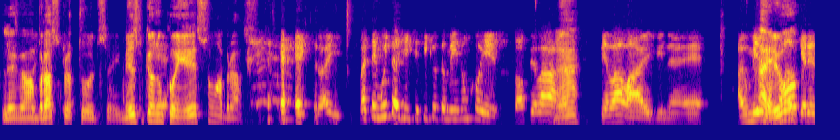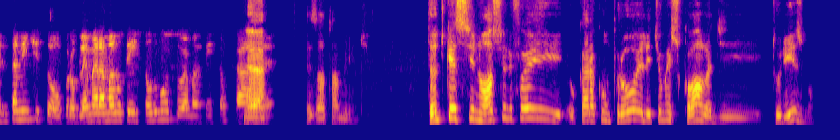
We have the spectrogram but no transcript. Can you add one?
Legal, um abraço para todos aí. Mesmo que eu não é. conheça, um abraço. É isso aí. Mas tem muita gente aqui que eu também não conheço, só pela, é. pela live, né? É, aí o Miro tá eu... falando que era exatamente isso. O problema era a manutenção do motor, manutenção cara, é, né? Exatamente. Tanto que esse nosso, ele foi. O cara comprou, ele tinha uma escola de turismo.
